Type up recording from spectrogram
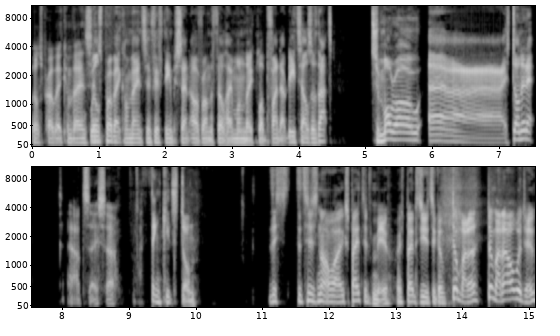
Will's probate conveyancing. Will's probate conveyancing, 15% over on the Phil Hay Monday Club. Find out details of that tomorrow. Uh, it's done, is it? I'd say so. I think it's done. This this is not what I expected from you. I expected you to go, don't matter, don't matter, all we do.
